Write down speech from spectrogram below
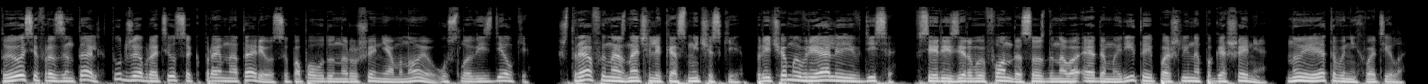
то Иосиф Розенталь тут же обратился к прайм-нотариусу по поводу нарушения мною условий сделки. Штрафы назначили космические, причем и в Реале, и в Дисе. Все резервы фонда, созданного Эдом и Ритой, пошли на погашение, но и этого не хватило.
